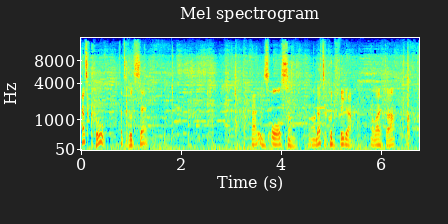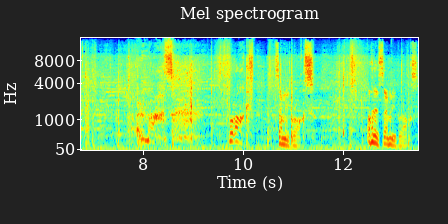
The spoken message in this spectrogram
That's cool. That's a good set. That is awesome. Oh, that's a good figure. I like that. Omos. Brock. So many Brocks. Oh, there's so many Brocks.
